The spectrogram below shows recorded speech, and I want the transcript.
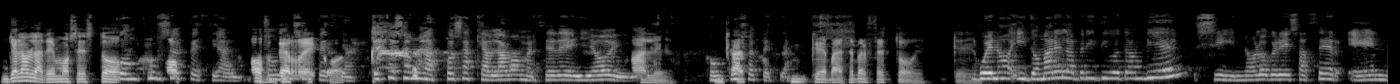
ya lo hablaremos esto. Concurso especial. off the record. Estas son unas cosas que hablamos Mercedes y yo y Vale. concurso Ah, especial. Que parece perfecto, eh. Que, Bueno, y tomar el aperitivo también, si no lo queréis hacer en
